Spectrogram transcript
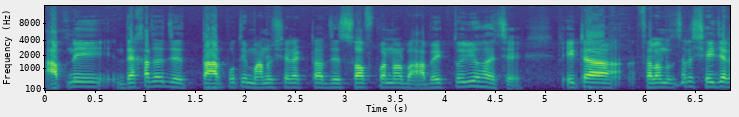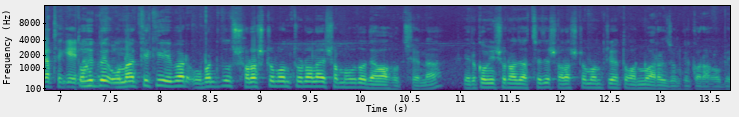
আপনি দেখা যায় যে তার প্রতি মানুষের একটা যে সফট কর্নার বা আবেগ তৈরি হয়েছে এটা ফেলানো যাচ্ছে সেই জায়গা থেকে তহিদ ভাই ওনাকে কি এবার ওনাকে তো স্বরাষ্ট্র মন্ত্রণালয় সম্ভবত দেওয়া হচ্ছে না? এরকমই শোনা যাচ্ছে যে স্বরাষ্ট্রমন্ত্রী হয়তো অন্য আরেকজনকে করা হবে।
